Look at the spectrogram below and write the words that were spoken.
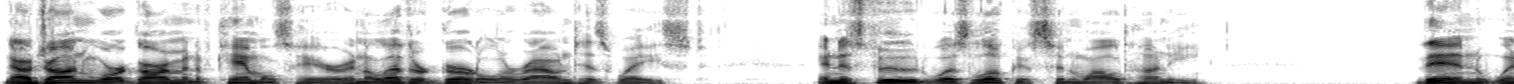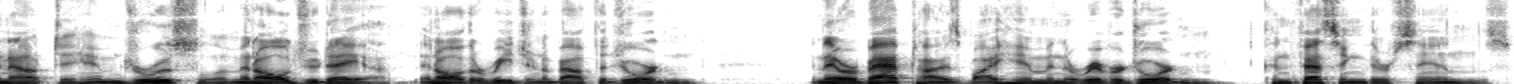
Now John wore a garment of camel's hair and a leather girdle around his waist, and his food was locusts and wild honey. Then went out to him Jerusalem and all Judea and all the region about the Jordan, and they were baptized by him in the river Jordan, confessing their sins.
